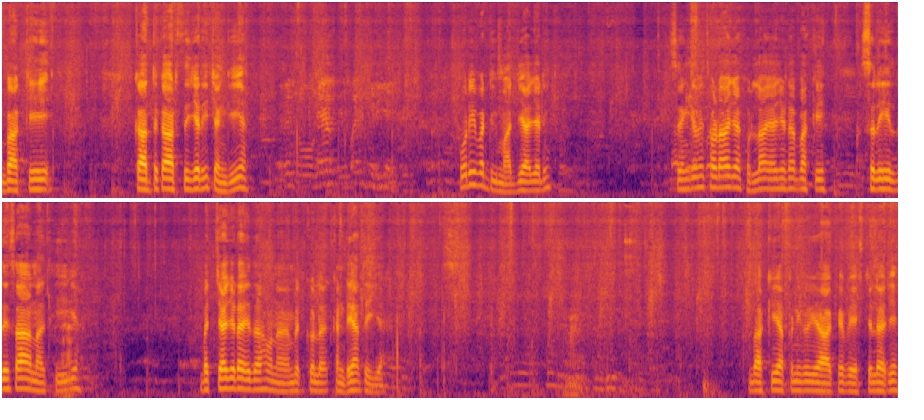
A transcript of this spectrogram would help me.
ਬਾਕੀ ਕੱਦ ਕਾਠ ਦੀ ਜਿਹੜੀ ਚੰਗੀ ਆ। ਪੂਰੀ ਵੱਡੀ ਮੱਝ ਆ ਜਿਹੜੀ। ਸਿੰਘ ਵੀ ਥੋੜਾ ਜਿਹਾ ਖੁੱਲਾ ਆ ਜਿਹੜਾ ਬਾਕੀ ਸਰੀਰ ਦੇ ਹਿਸਾਬ ਨਾਲ ਠੀਕ ਆ। ਬੱਚਾ ਜਿਹੜਾ ਇਹਦਾ ਹੁਣ ਬਿਲਕੁਲ ਕੰਡਿਆਂ ਤੇ ਹੀ ਆ। ਬਾਕੀ ਆਪਣੀ ਕੋਈ ਆ ਕੇ ਵੇਖ ਕੇ ਲੈ ਜੇ।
